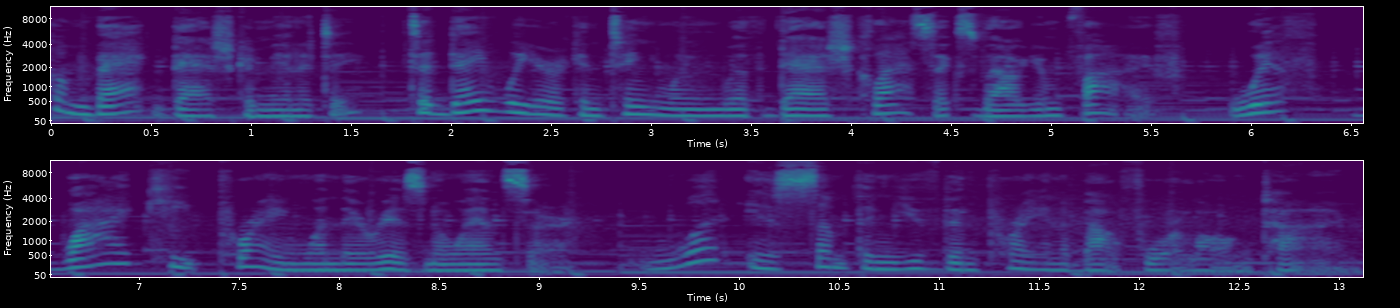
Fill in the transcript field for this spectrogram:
Welcome back, Dash community. Today we are continuing with Dash Classics Volume 5 with Why Keep Praying When There Is No Answer? What is something you've been praying about for a long time?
